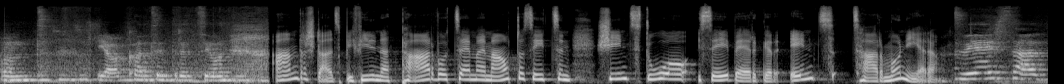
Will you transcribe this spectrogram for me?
und ja, Konzentration. Anders als bei vielen Paaren, die zusammen im Auto sitzen, scheint das Duo Seeberger-Enz zu harmonieren. Wie ist halt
